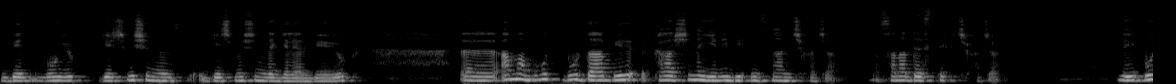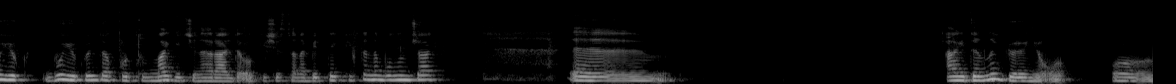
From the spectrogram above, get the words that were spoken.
bir, bu yük geçmişinin geçmişinde gelen bir yük. Ee, ama bu burada bir karşına yeni bir insan çıkacak. Sana destek çıkacak. Ve bu yük bu yükün de kurtulmak için herhalde o kişi sana bir teklifte bulunacak. Ee, aydınlık görünüyor o, o,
